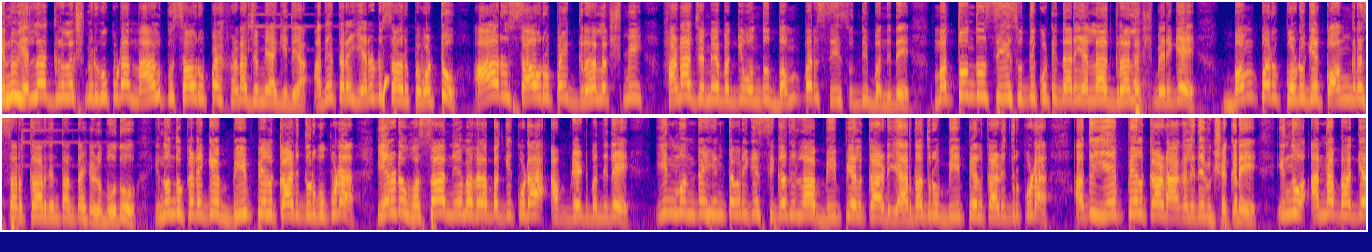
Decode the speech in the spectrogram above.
ಇನ್ನು ಎಲ್ಲ ಗೃಹಲಕ್ಷ್ಮಿಗೂ ಕೂಡ ನಾಲ್ಕು ಸಾವಿರ ರೂಪಾಯಿ ಹಣ ಜಮೆ ಆಗಿದೆ. ಅದೇ ತರ ಎರಡು ಸಾವಿರ ರೂಪಾಯಿ ಒಟ್ಟು ಆರು ಸಾವಿರ ರೂಪಾಯಿ ಗೃಹಲಕ್ಷ್ಮಿ ಹಣ ಜಮೆ ಬಗ್ಗೆ ಒಂದು ಬಂಪರ್ ಸಿಹಿ ಸುದ್ದಿ ಬಂದಿದೆ. ಮತ್ತೊಂದು ಸಿಹಿ ಸುದ್ದಿ ಕೊಟ್ಟಿದ್ದಾರೆ ಎಲ್ಲ ಗೃಹಲಕ್ಷ್ಮಿಯರಿಗೆ ಬಂಪರ್ ಕೊಡುಗೆ ಕಾಂಗ್ರೆಸ್ ಸರ್ಕಾರದಿಂದ ಅಂತ ಹೇಳ್ಬೋದು. ಇನ್ನೊಂದು ಕಡೆಗೆ ಬಿ ಪಿ ಎಲ್ ಕಾರ್ಡ್ ಇದ್ದವ್ರಿಗೂ ಕೂಡ ಎರಡು ಹೊಸ ನಿಯಮಗಳ ಬಗ್ಗೆ ಕೂಡ ಅಪ್ಡೇಟ್ ಬಂದಿದೆ. ಇನ್ ಮುಂದೆ ಇಂಥವರಿಗೆ ಸಿಗೋದಿಲ್ಲ ಬಿ ಪಿ ಎಲ್ ಕಾರ್ಡ್ ಯಾರ್ದಾದ್ರೂ ಬಿ ಪಿ ಎಲ್ ಕಾರ್ಡ್ ಇದ್ರೂ ಕೂಡ ಅದು ಎ ಪಿ ಎಲ್ ಕಾರ್ಡ್ ಆಗಲಿದೆ ವೀಕ್ಷಕರೇ. ಇನ್ನು ಅನ್ನಭಾಗ್ಯ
